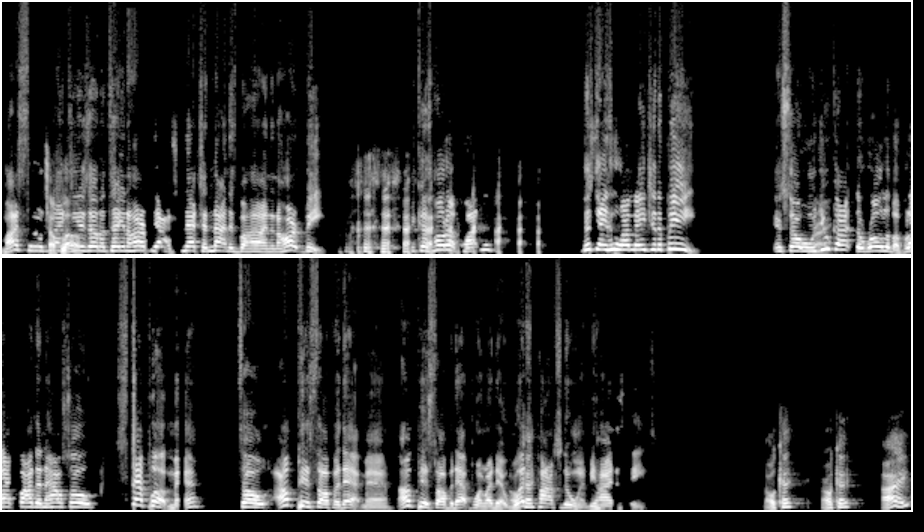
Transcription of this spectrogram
My son's Tough 19 love. years old. I'll tell you in a heartbeat. I snatch a knot in his behind in a heartbeat. because hold up, partner. This ain't who I made you to be. And so when right. you got the role of a black father in the household, step up, man. So I'm pissed off of that, man. I'm pissed off at that point right there. Okay. What's Pops doing behind the scenes? Okay. Okay. All right.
